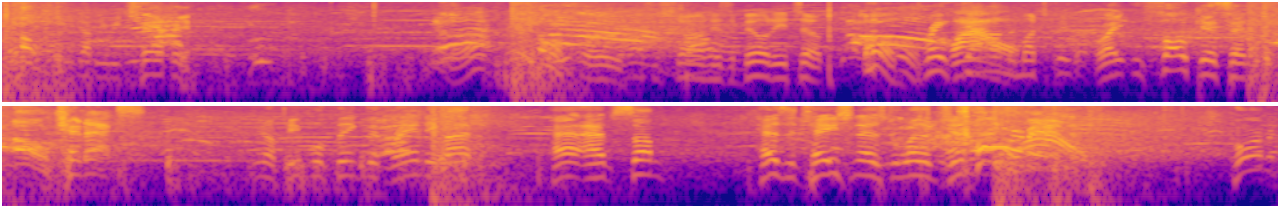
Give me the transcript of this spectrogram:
Oh, WWE champion. Showing his ability to oh, break Wow. down a much bigger. Right in focus, and oh, connects. You know, people think that Randy might ha- have some hesitation as to whether Jim. Corbin! Corbin,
